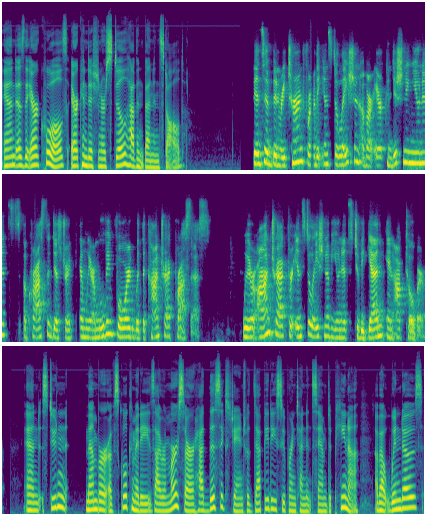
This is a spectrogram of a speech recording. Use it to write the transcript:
And as the air cools, air conditioners still haven't been installed. Bids have been returned for the installation of our air conditioning units across the district and we are moving forward with the contract process. We are on track for installation of units to begin in October. And student member of school committee Zyra Mercer had this exchange with Deputy Superintendent Sam DePina about windows,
